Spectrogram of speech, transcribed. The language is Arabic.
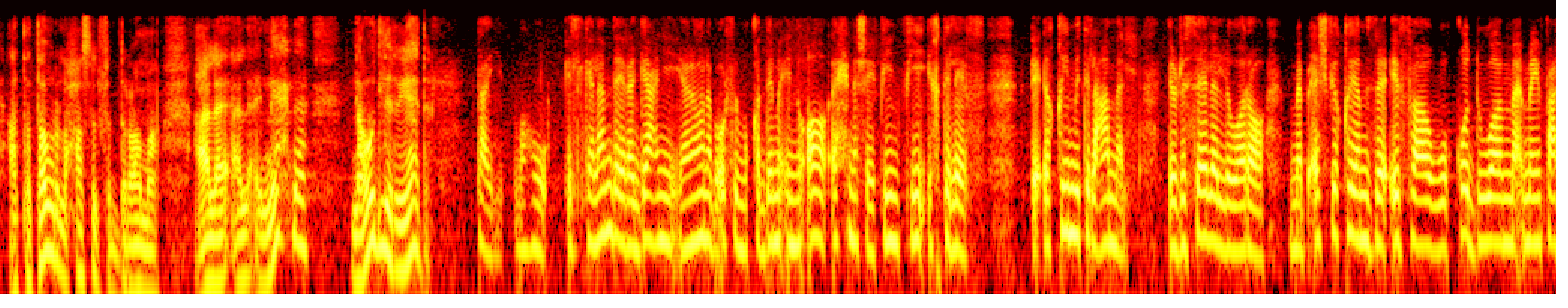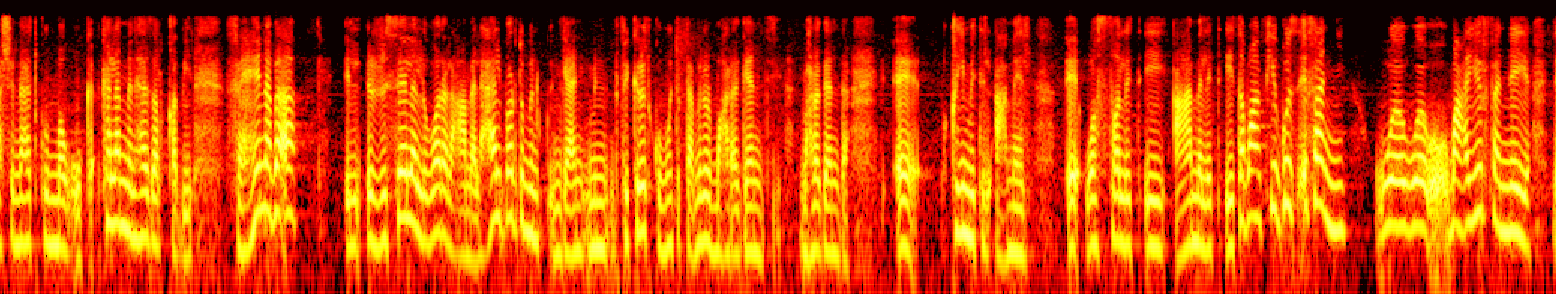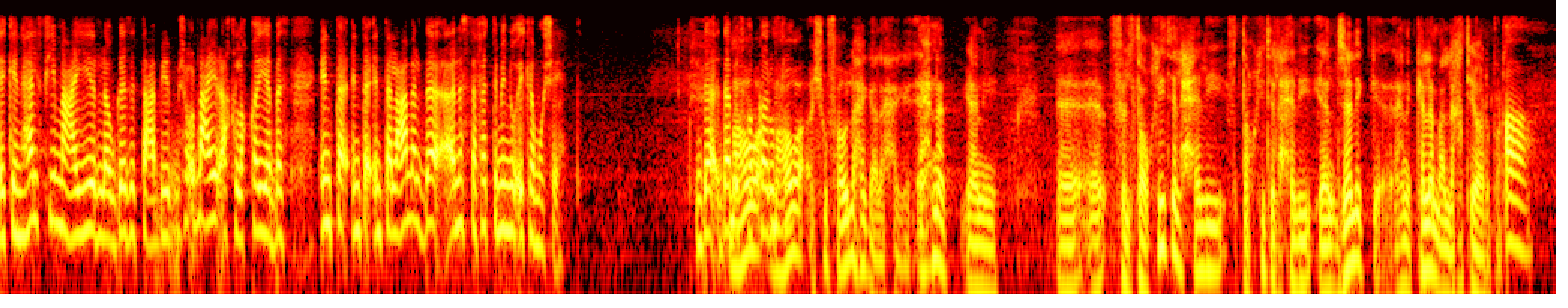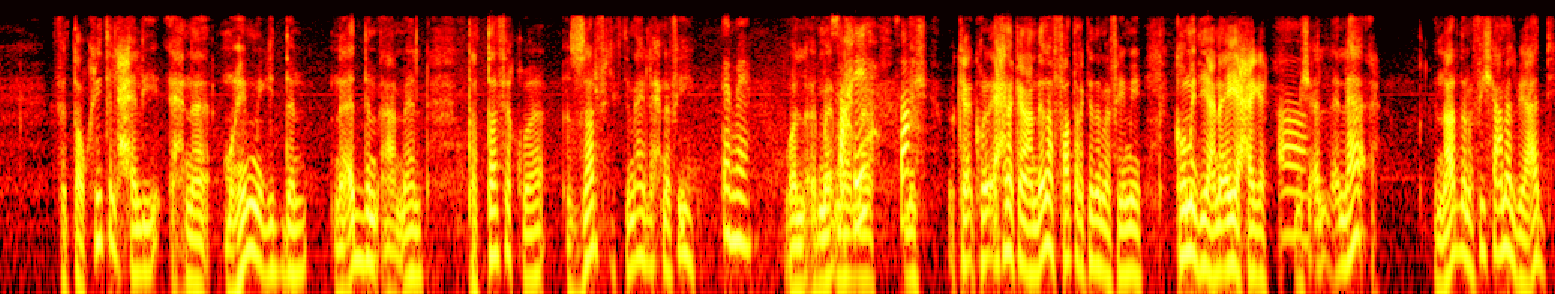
على التطور اللي حاصل في الدراما على على ان إحنا نعود للريادة. طيب ما هو الكلام ده يرجعني يعني أنا بقول في المقدمة انه آه إحنا شايفين في اختلاف. آه، قيمة العمل الرسالة اللي وراه ما بقاش في قيم زائفة وقدوة ما, ما ينفعش انها تكون مو... كلام من هذا القبيل. فهنا بقى الرسالة اللي ورا العمل. هل برضو من يعني من فكرتكم وانتوا بتعملوا المهرجان دي المهرجان ده آه، قيمة الأعمال؟ آه، وصلت إيه؟ عملت إيه؟ طبعا في جزء فني ومعايير فنية لكن هل في معايير لو جاز التعبير؟ مش هقول معايير أخلاقية بس أنت أنت أنت العمل ده أنا استفدت منه إيه كمشاهد؟ ده ده ما هو ما هو شوف هقول لحاجه على حاجة. إحنا يعني آه، في التوقيت الحالي في التوقيت الحالي يعني لذلك هنتكلم على الاختيار برضه. آه. في التوقيت الحالي إحنا مهم جدا نقدم أعمال تتفق والظرف الاجتماعي اللي إحنا فيه. تمام. ولا ما صحيح، صح. مش إحنا كان عندنا في فترة كده مفاهيم كوميدي يعني أي حاجة. آه. مش لا. النهارده مفيش عمل بيعدي.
